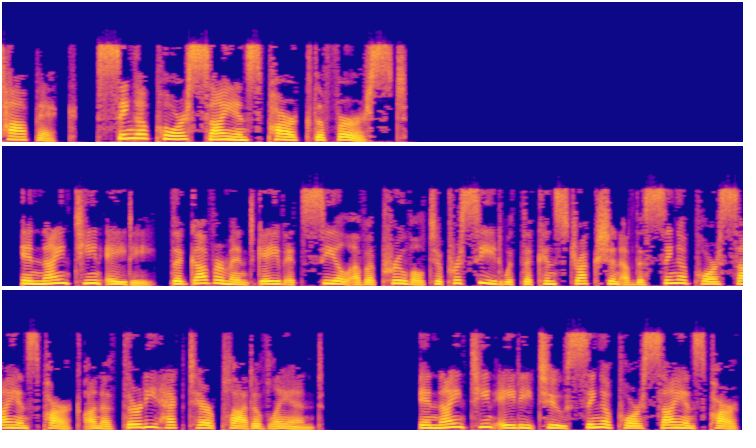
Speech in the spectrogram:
Topic: Singapore Science Park the first. In 1980, the government gave its seal of approval to proceed with the construction of the Singapore Science Park on a 30-hectare plot of land. In 1982 Singapore Science Park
